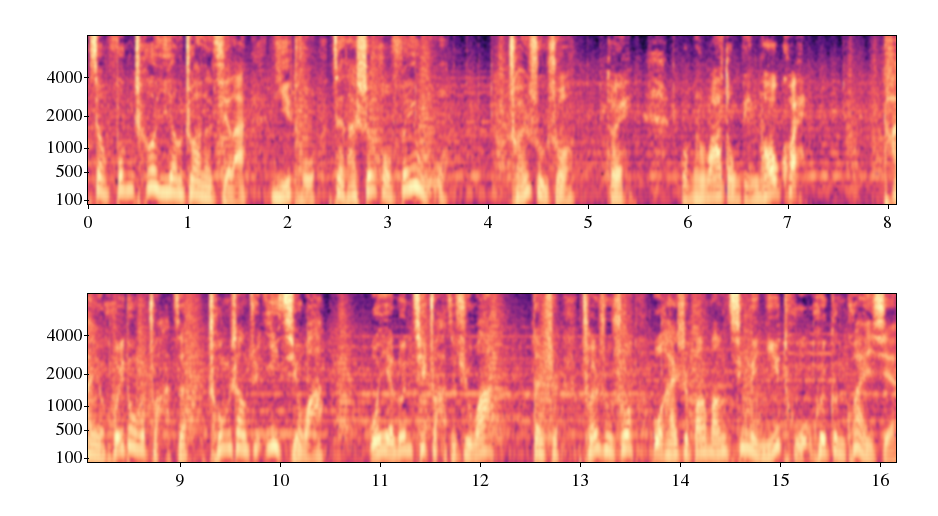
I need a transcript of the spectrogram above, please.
像风车一样转了起来，泥土在他身后飞舞。船鼠说：“对，我们挖洞比猫快。”他也挥动了爪子，冲上去一起挖。我也抡起爪子去挖，但是船鼠说：“我还是帮忙清理泥土会更快一些。”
